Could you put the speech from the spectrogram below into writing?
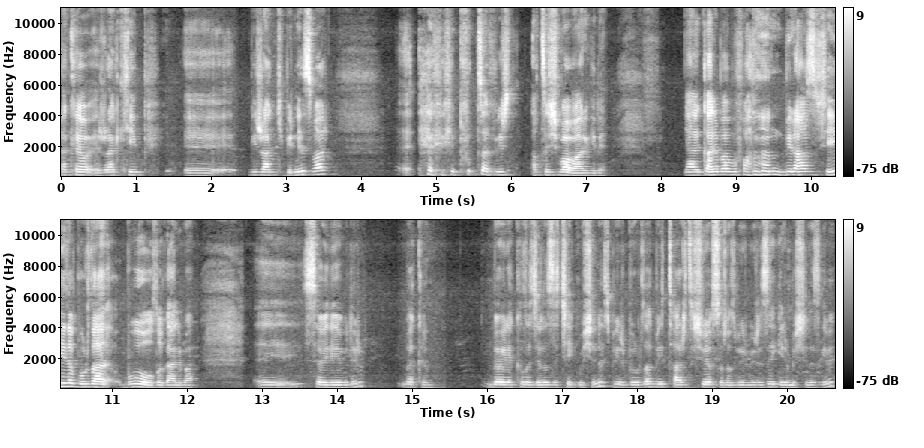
raka- rakip e, bir rakibiniz var. Burada bir atışma var yine. Yani galiba bu falan biraz şeyi de burada bu oldu galiba. E, söyleyebilirim. Bakın böyle kılıcınızı çekmişsiniz. Bir burada bir tartışıyorsunuz birbirinize girmişsiniz gibi.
